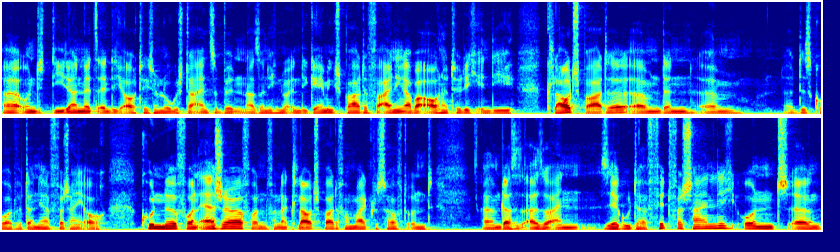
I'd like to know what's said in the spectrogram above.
äh, und die dann letztendlich auch technologisch da einzubinden. Also nicht nur in die Gaming-Sparte, vor allen Dingen aber auch natürlich in die Cloud-Sparte, ähm, denn ähm, Discord wird dann ja wahrscheinlich auch Kunde von Azure, von, von der Cloud-Sparte von Microsoft und ähm, das ist also ein sehr guter Fit wahrscheinlich. Und ähm,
